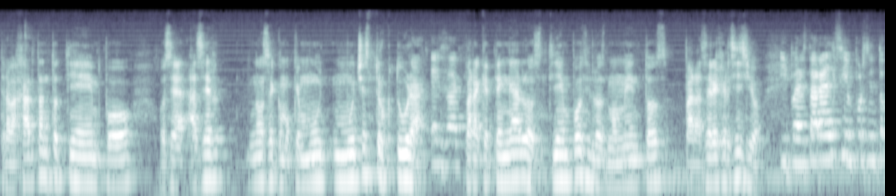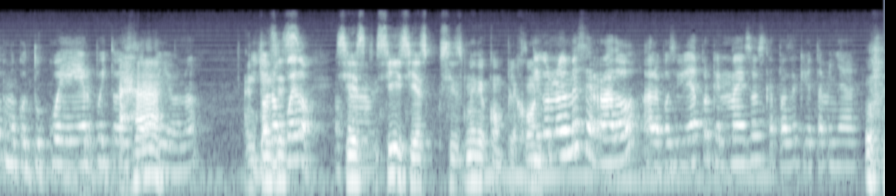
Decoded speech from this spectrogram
trabajar tanto tiempo, o sea, hacer, no sé, como que mu- mucha estructura Exacto. para que tenga los tiempos y los momentos para hacer ejercicio. Y para estar al 100% como con tu cuerpo y todo ese rollo, ¿no? Entonces, yo no puedo. sí, sea, es, sí, sí, es, sí es medio complejón. Digo, no me he cerrado a la posibilidad porque en una de esas capaz de que yo también ya Uf.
